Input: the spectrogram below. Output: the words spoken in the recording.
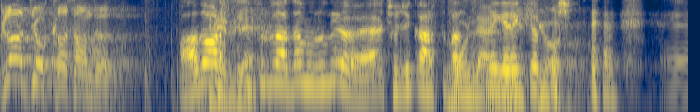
Gladio kazandı. Abi artı Devre. sıfırlı adam vuruluyor ya. Çocuk artı basmasına gerek değişiyor. yokmuş. Eee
